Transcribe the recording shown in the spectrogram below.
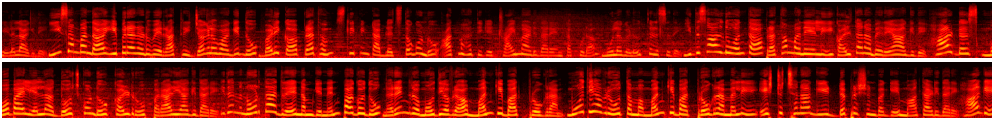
ಹೇಳಲಾಗಿದೆ. ಈ ಸಂಬಂಧ ಇಬ್ಬರ ನಡುವೆ ರಾತ್ರಿ ಜಗಳವಾಗಿದ್ದು ಬಳಿಕ ಪ್ರಥಮ್ ಸ್ಲೀಪಿಂಗ್ ಟ್ಯಾಬ್ಲೆಟ್ಸ್ ತಗೊಂಡು ಆತ್ಮಹತ್ಯೆಗೆ ಟ್ರೈ ಮಾಡಿದ್ದಾರೆ ಅಂತ ಕೂಡ ಮೂಲಗಳು ತಿಳಿಸಿದೆ. ಇದು ಸಾಲದು ಅಂತ ಪ್ರಥಮ್ ಮನೆಯಲ್ಲಿ ಕಳ್ತನ ಬೇರೆ ಆಗಿದೆ. ಹಾರ್ಡ್ ಡಿಸ್ಕ್, ಮೊಬೈಲ್ ಎಲ್ಲ ದೋಚ್ಕೊಂಡು ಕಳ್ಳರು ಪರಾರಿಯಾಗಿದ್ದಾರೆ. ಇದನ್ನ ನೋಡ್ತಾ ಇದ್ರೆ ನಮ್ಗೆ ನೆನಪಾಗೋದು ನರೇಂದ್ರ ಮೋದಿ ಅವರ ಮನ್ ಕಿ ಬಾತ್ ಪ್ರೋಗ್ರಾಂ. ಮೋದಿ ಅವರು ತಮ್ಮ ಮನ್ ಕಿ ಬಾತ್ ಪ್ರೋಗ್ರಾಮ್ ಅಲ್ಲಿ ಎಷ್ಟು ಚೆನ್ನಾಗಿ ಡಿಪ್ರೆಷನ್ ಬಗ್ಗೆ ಮಾತಾಡಿದ್ದಾರೆ. ಹಾಗೆ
